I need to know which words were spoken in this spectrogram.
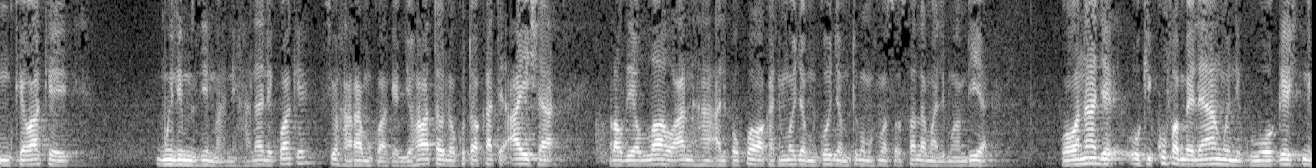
mke wake mwili mzima. Ni halali kwake sio haramu kwake. Ndio hata unakuta wakati Aisha radhiallahu anha alipokuwa wakati mmoja mgonjwa mtume Muhammad sallallahu alimwambia waonaje ukikufa mbele yangu ni kuogeshe ni,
